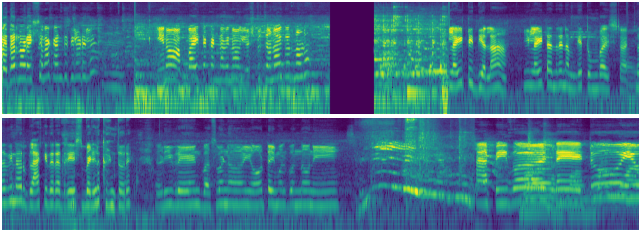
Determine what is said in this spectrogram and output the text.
ವೆದರ್ ನೋಡಿ ಎಷ್ಟು ಚೆನ್ನಾಗಿ ಕಾಣ್ತೈತಿ ನೋಡಿ ಇಲ್ಲಿ ಏನೋ ಹಬ್ಬ ಐತೆ ಕಣ್ಣವಿನೋ ಎಷ್ಟು ಜನ ಇದ್ದಾರೆ ನೋಡು. ಲೈಟ್ ಇದೆಯಲ್ಲ ಈ ಲೈಟ್ ಅಂದ್ರೆ ನಮಗೆ ತುಂಬಾ ಇಷ್ಟ. ನವೀನ್ ಅವ್ರು ಬ್ಲಾಕ್ ಇದಾರೆ ಆದ್ರೆ ಎಷ್ಟು ಬೆಳ್ಳ ಕಾಣ್ತವ್ರೆ. ನಡಿ ಫ್ರೆಂಡ್ ಬಸವಣ್ಣ ಯಾವ ಟೈಮಲ್ಲಿ ಬಂದವನಿ? ಹ್ಯಾಪಿ ಬರ್ಡೇ ಟು ಯು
